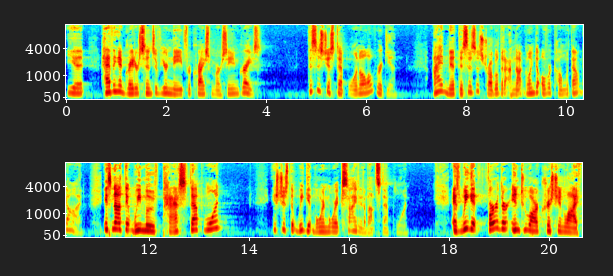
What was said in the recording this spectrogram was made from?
yet, having a greater sense of your need for Christ's mercy and grace. This is just step one all over again. I admit this is a struggle that I'm not going to overcome without God. It's not that we move past step one, it's just that we get more and more excited about step one. As we get further into our Christian life,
